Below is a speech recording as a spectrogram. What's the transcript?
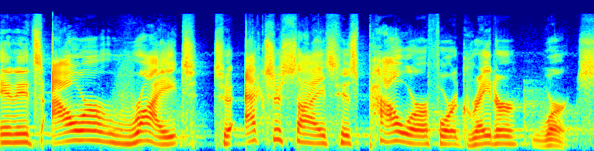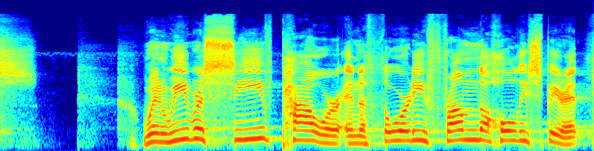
And it's our right to exercise his power for greater works. When we receive power and authority from the Holy Spirit,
